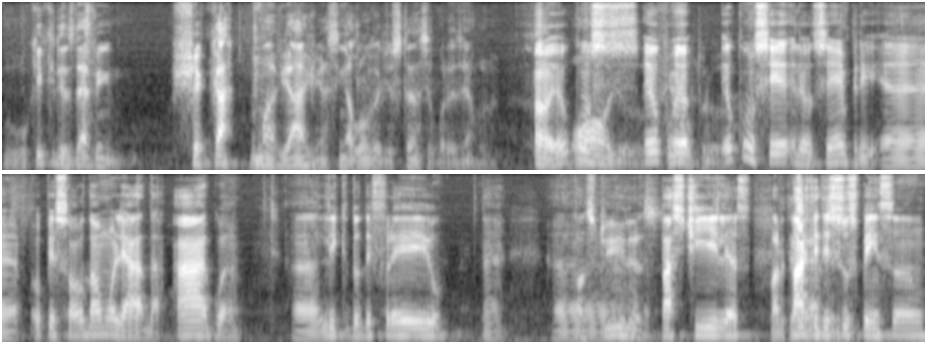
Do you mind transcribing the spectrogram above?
O que que eles devem checar numa viagem assim a longa distância, por exemplo? Ó, eu, Óleo, eu, eu, filtro. eu conselho sempre eh, o pessoal dar uma olhada. Água, ah, líquido de freio, né? Ah, Pastilhas. pastilhas, Parte parte de suspensão,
